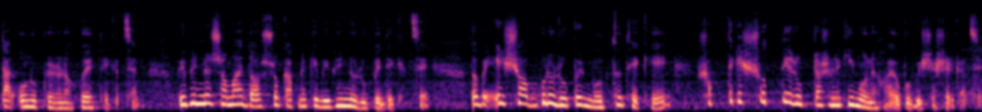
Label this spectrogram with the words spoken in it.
তার অনুপ্রেরণা হয়ে থেকেছেন। বিভিন্ন সময় দর্শক আপনাকে বিভিন্ন রূপে দেখেছে। তবে এই সবগুলো রূপের মধ্য থেকে সব থেকে সত্যি রূপটা আসলে কি মনে হয় উপবিশ্বাসের কাছে?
